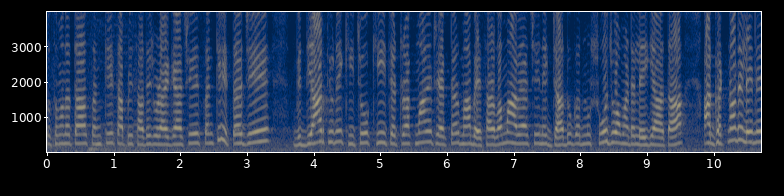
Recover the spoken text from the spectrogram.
તો સંવાદદાતા સંકેત આપણી સાથે જોડાઈ ગયા છે. સંકેત, જે વિદ્યાર્થીઓને ખીચો ટ્રકમાં અને ટ્રેક્ટરમાં બેસાડવામાં આવ્યા છે અને એક જાદુગરનું શો જોવા માટે લઈ ગયા હતા. આ ઘટનાને લઈને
